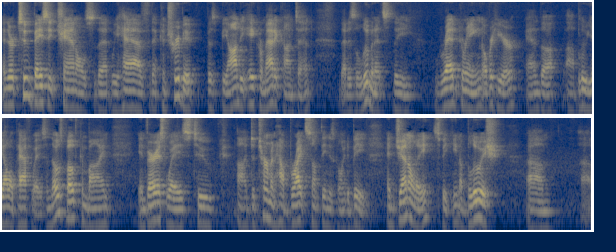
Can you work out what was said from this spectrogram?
And there are two basic channels that we have that contribute beyond the achromatic content, that is the luminance, the red green over here, and the uh, blue yellow pathways. And those both combine in various ways to uh, determine how bright something is going to be. And generally speaking, a bluish um, uh,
